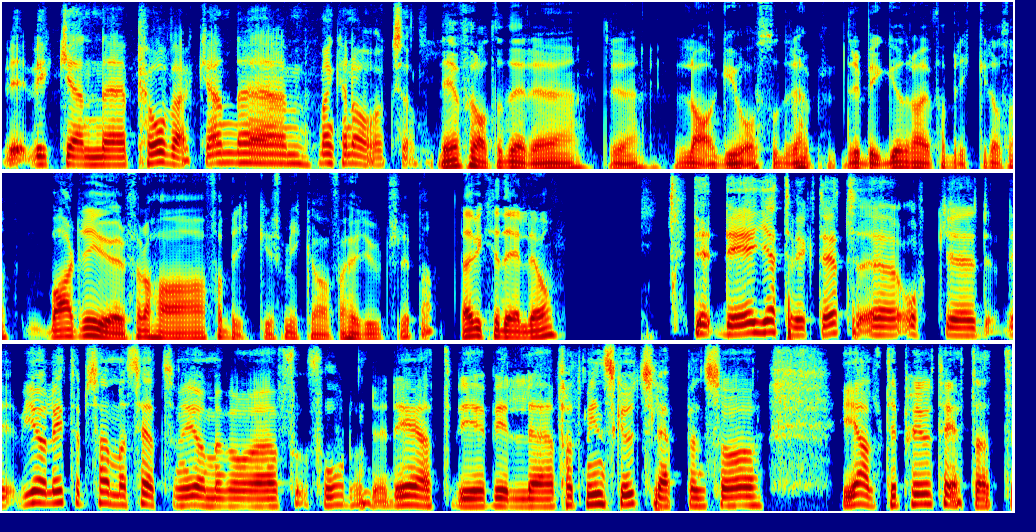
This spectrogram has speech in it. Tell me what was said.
vilken eh, påverkan eh, man kan ha också. Det är för att dere, dere lager ju också, dere, dere bygger och dere har fabriker också. Vad är det ni gör för att ha fabriker som inte har för höga utsläpp? Det är en viktig del det också. Det, det, är jätteviktigt eh, och eh, vi gör lite på samma sätt som vi gör med våra fordon. Det är att vi vill, eh, för att minska utsläppen så är alltid prioritet att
